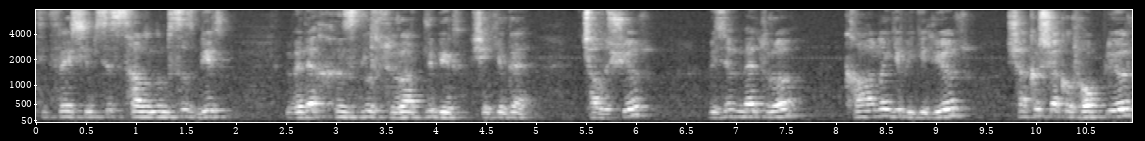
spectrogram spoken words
titreşimsiz, salınımsız bir ve de hızlı, süratli bir şekilde çalışıyor. Bizim metro kanı gibi gidiyor, şakır şakır hopluyor,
